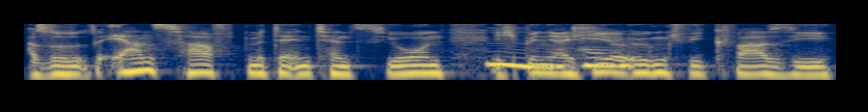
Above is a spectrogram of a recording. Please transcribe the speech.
Also ernsthaft mit der Intention, ich bin ja Hm, okay. hier irgendwie quasi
